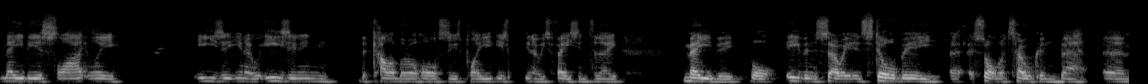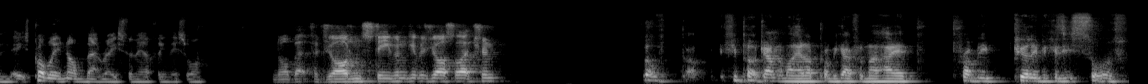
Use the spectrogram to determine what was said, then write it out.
maybe a slightly easy, you know, easing in the caliber of horses he's played, he's you know he's facing today maybe, but even so, it'd still be a, a sort of a token bet. Um, it's probably a non-bet race for me. I think this one. No bet for Jordan. Stephen, give us your selection. Sort of, if you put a gun to my head, I'd probably go for Mohaayed, probably purely because it's sort of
